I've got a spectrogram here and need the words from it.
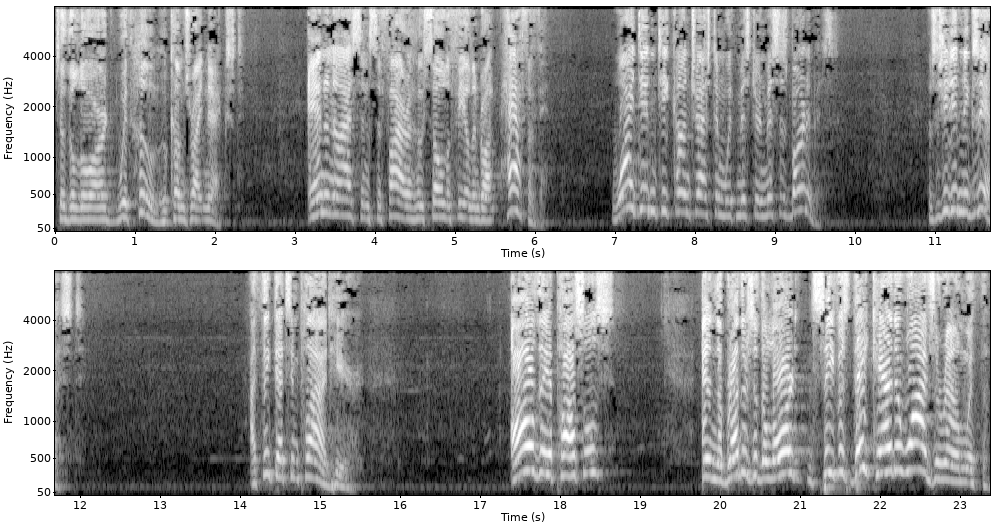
to the Lord with whom? Who comes right next? Ananias and Sapphira who sold a field and brought half of it. Why didn't he contrast him with Mr. and Mrs. Barnabas? Because she didn't exist. I think that's implied here. All the apostles and the brothers of the Lord, Cephas, they carry their wives around with them.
